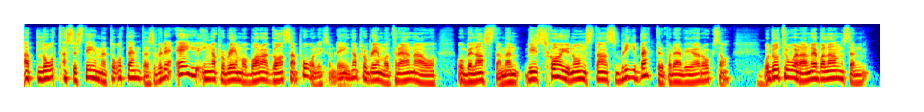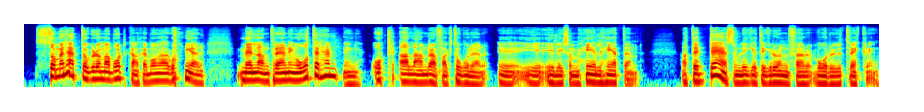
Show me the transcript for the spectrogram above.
att låta systemet återhämta sig. För det är ju inga problem att bara gasa på, liksom. det är inga problem att träna och, och belasta, men vi ska ju någonstans bli bättre på det vi gör också. Och då tror jag den där balansen, som är lätt att glömma bort kanske många gånger, mellan träning och återhämtning och alla andra faktorer i, i, i liksom helheten. Att det är det som ligger till grund för vår utveckling.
